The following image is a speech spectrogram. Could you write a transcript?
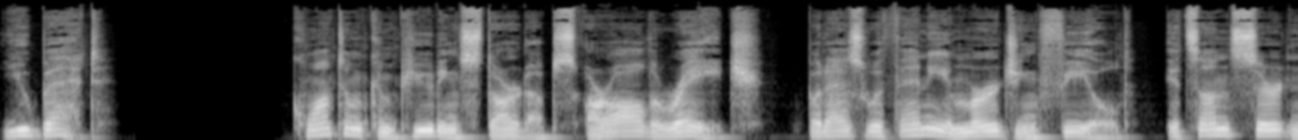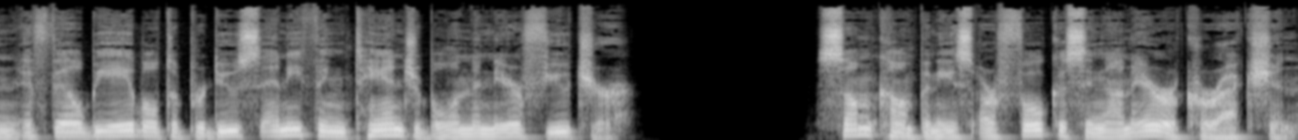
you bet quantum computing startups are all the rage, but as with any emerging field, it's uncertain if they'll be able to produce anything tangible in the near future. Some companies are focusing on error correction,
